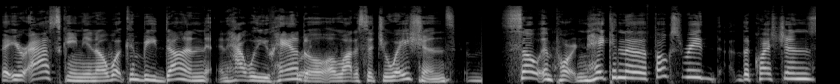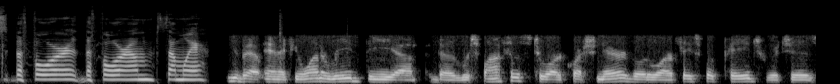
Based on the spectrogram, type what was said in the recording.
that you're asking, you know, what can be done and how will you handle right. a lot of situations? So important. Hey, can the folks read the questions before the forum somewhere? You bet. And if you want to read the uh, the responses to our questionnaire, go to our Facebook page, which is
